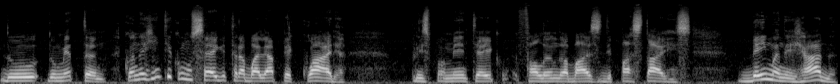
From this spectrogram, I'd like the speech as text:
do, do metano. Quando a gente consegue trabalhar pecuária, principalmente aí falando à base de pastagens, bem manejada,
